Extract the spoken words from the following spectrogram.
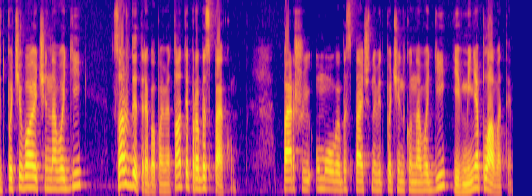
Відпочиваючи на воді, завжди треба пам'ятати про безпеку. Першою умовою безпечного відпочинку на воді є вміння плавати.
